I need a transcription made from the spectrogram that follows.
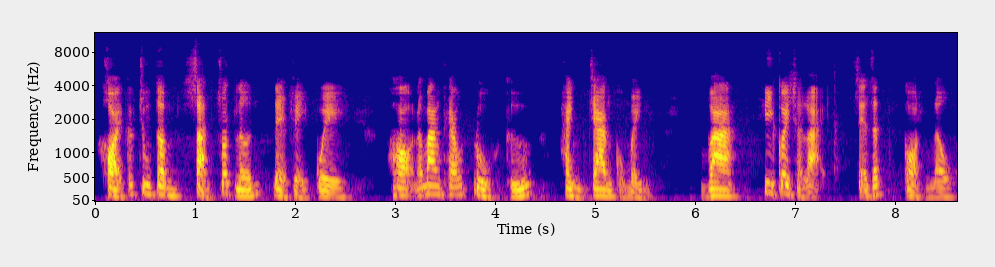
khỏi các trung tâm sản xuất lớn để về quê họ đã mang theo đủ thứ hành trang của mình và khi quay trở lại sẽ rất còn lâu.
